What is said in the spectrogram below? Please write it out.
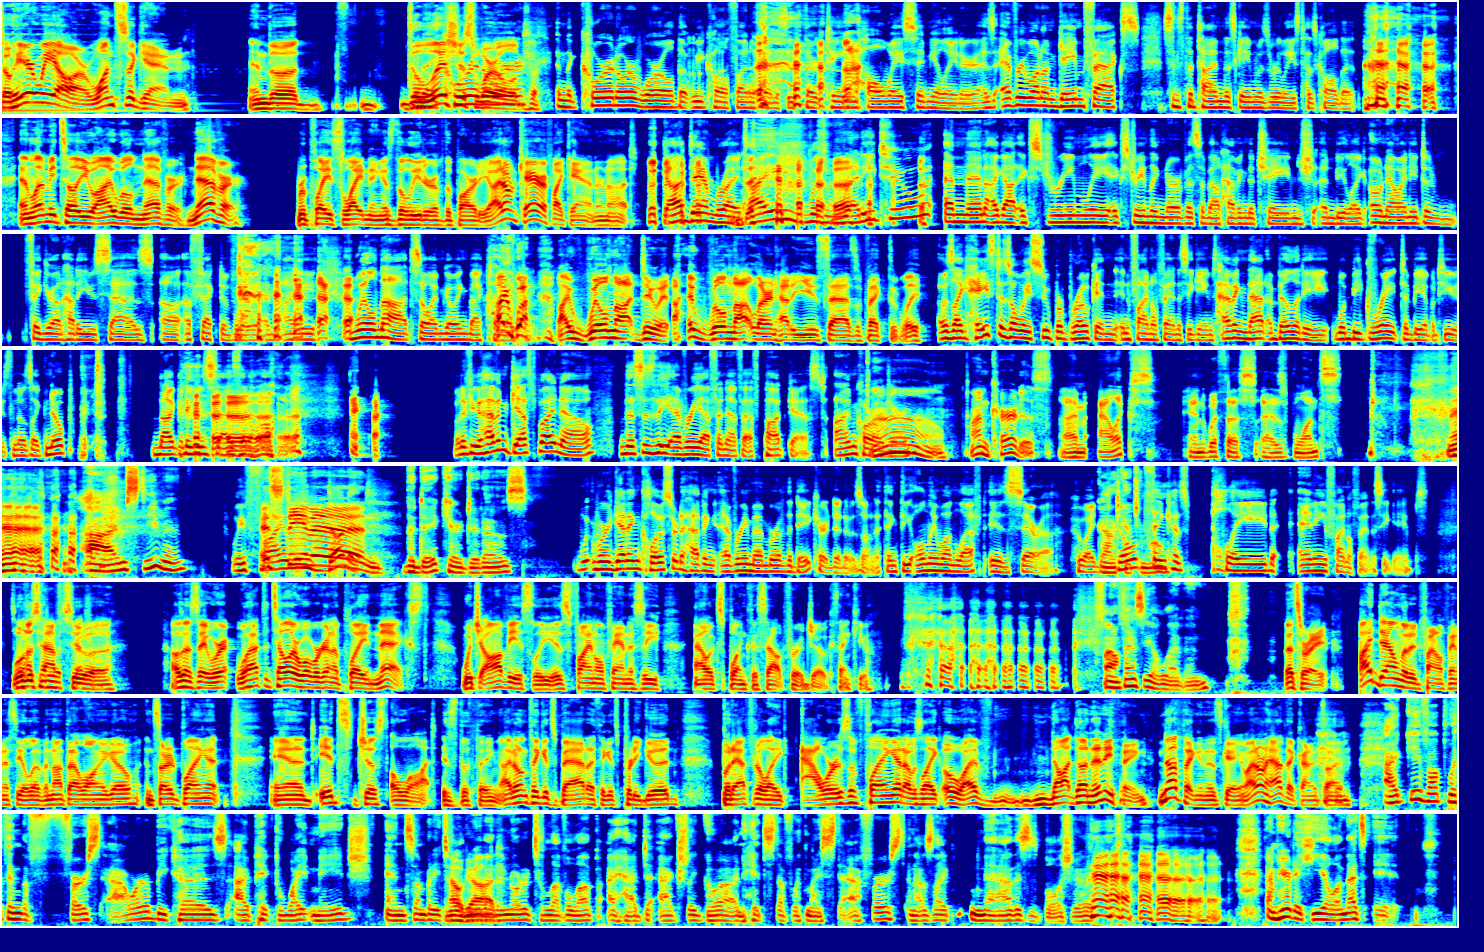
So here we are once again in the delicious in the corridor- world. in the corridor world that we call Final Fantasy 13 Hallway Simulator, as everyone on GameFAQs since the time this game was released has called it. and let me tell you, I will never, never replace Lightning as the leader of the party. I don't care if I can or not. Goddamn right. I was ready to, and then I got extremely, extremely nervous about having to change and be like, oh, now I need to figure out how to use Sazh uh, effectively, and I will not. So I'm going back to. I, Lightning. I will not do it. I will not learn how to use Sazh effectively. I was like, haste is always super broken in Final Fantasy games. Having that ability would be great to be able to use. And I was like, nope, not going to use Sazh at all. But if you haven't guessed by now, this is the Every FNFF podcast. I'm Carl Jern. Oh, I'm Curtis. I'm Alex, and with us as once. it's I'm Steven, We finally Steven! done it. The daycare dittos. We're getting closer to having every member of the daycare dittos on. I think the only one left is Sarah, who I Gotta don't think all. has played any Final Fantasy games. So We'll just do a have to. Special. I was gonna say we're, we'll have to tell her what we're gonna play next, which obviously is Final Fantasy. Alex, blank this out for a joke. Thank you. Final Fantasy 11. That's right. I downloaded Final Fantasy XI not that long ago and started playing it, and it's just a lot. Is the thing. I don't think it's bad. I think it's pretty good. But after like hours of playing it, I was like, "Oh, I've not done anything, nothing in this game. I don't have that kind of time." I gave up within the first hour because I picked White Mage, and somebody told Oh, me that in order to level up, I had to actually go out and hit stuff with my staff first. And I was like, nah, this is bullshit. I'm here to heal, and that's it.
